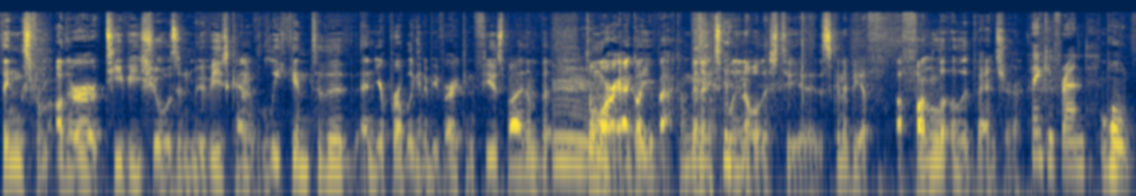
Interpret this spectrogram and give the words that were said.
things from other TV shows and movies kind of leak into the, and you're probably going to be very confused by them. But mm. don't worry, I got your back. I'm going to explain all this to you. It's going to be a fun little adventure. Thank you, friend. Well,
